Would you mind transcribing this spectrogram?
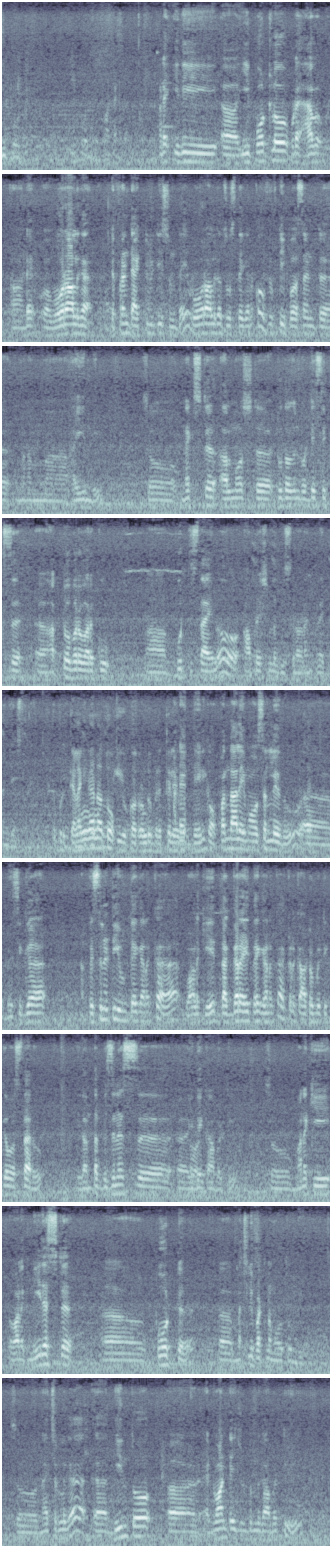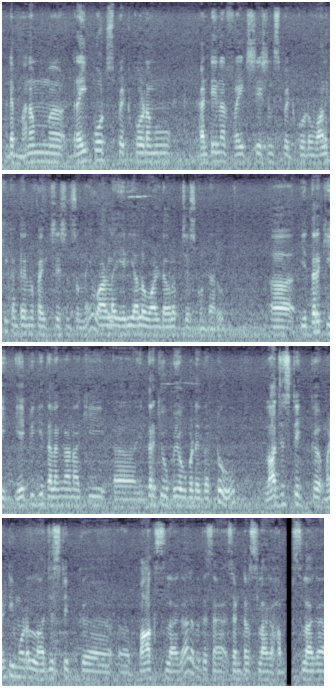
ఈ పోర్ట్. అంటే ఇది ఈ పోర్ట్లో ఇప్పుడు అంటే ఓవరాల్గా డిఫరెంట్ యాక్టివిటీస్ ఉంటాయి. ఓవరాల్గా చూస్తే కనుక ఫిఫ్టీ పర్సెంట్ మనం ఆ, అయ్యింది. So next almost two thousand twenty six October వరకు ఆ, పూర్తి స్థాయిలో ఆపరేషన్లో తీసుకురావడానికి ప్రయత్నం చేస్తున్నాం. ఇప్పుడు తెలంగాణతో ఈ ఒక రెండు బ్రెత్తులు అంటే దేనికి ఒప్పందాలు ఏం అవసరం లేదు. బేసిక్గా ఫెసిలిటీ ఉంటే గనక వాళ్ళకి ఏది దగ్గర అయితే గనక అక్కడికి ఆటోమేటిక్గా వస్తారు. ఇదంతా బిజినెస్ ఇదే కాబట్టి. సో మనకి వాళ్ళకి నియరెస్ట్ పోర్ట్ మచిలీపట్నం అవుతుంది. సో న్యాచురల్గా దీంతో అడ్వాంటేజ్ ఉంటుంది కాబట్టి అంటే మనం డ్రై పోర్ట్స్ పెట్టుకోవడము కంటైనర్ ఫ్రైట్ స్టేషన్స్ పెట్టుకోవడం వాళ్ళకి కంటైనర్ ఫ్రైట్ స్టేషన్స్ ఉన్నాయి. వాళ్ళ ఏరియాలో వాళ్ళు డెవలప్ చేసుకుంటారు. ఇద్దరికి ఏపీకి తెలంగాణకి ఇద్దరికి ఉపయోగపడేటట్టు logistic multi modal logistic parks లాగా లేకపోతే సెంటర్స్ లాగా హబ్స్ లాగా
